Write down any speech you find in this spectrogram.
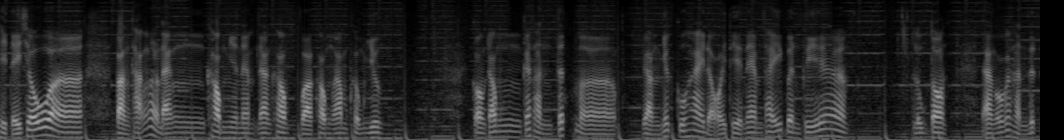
Thì tỷ số ờ, bàn thắng là đang không nha anh em đang không và không âm không dương. Còn trong cái thành tích mà gần nhất của hai đội thì anh em thấy bên phía ờ, Luton đang có cái thành tích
